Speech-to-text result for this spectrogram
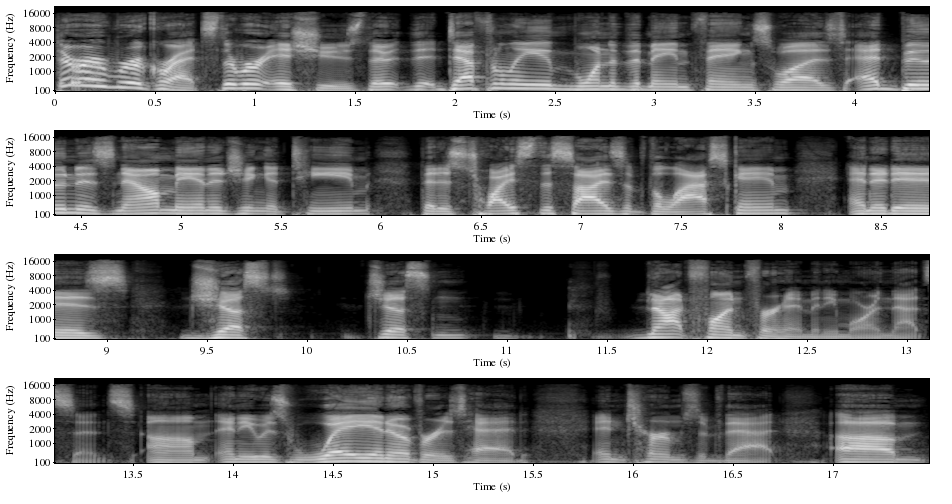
There were regrets. There were issues. There, definitely one of the main things was Ed Boon is now managing a team that is twice the size of the last game, and it is just just not fun for him anymore in that sense. Um, and he was way in over his head in terms of that. Um,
